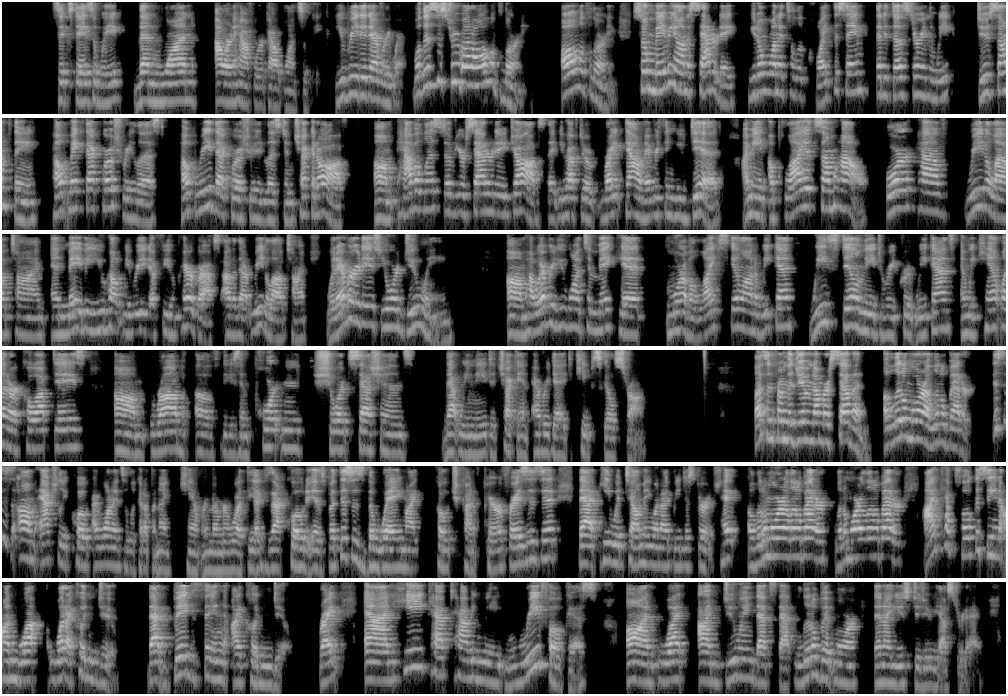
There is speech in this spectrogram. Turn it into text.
six days a week than one hour and a half workout once a week. You read it everywhere. Well, this is true about all of learning all of learning. So maybe on a Saturday, you don't want it to look quite the same that it does during the week. Do something, help make that grocery list, help read that grocery list and check it off. Um, have a list of your Saturday jobs that you have to write down everything you did. I mean, apply it somehow or have read aloud time and maybe you help me read a few paragraphs out of that read aloud time. Whatever it is you're doing, um, however you want to make it more of a life skill on a weekend, we still need to recruit weekends and we can't let our co-op days um, rob of these important short sessions that we need to check in every day to keep skills strong. Lesson from the gym number seven, a little more, a little better. This is um, actually a quote. I wanted to look it up and I can't remember what the exact quote is, but this is the way my coach kind of paraphrases it that he would tell me when I'd be discouraged hey a little more a little better a little more a little better. I kept focusing on what what I couldn't do that big thing I couldn't do right? And he kept having me refocus on what I'm doing that's that little bit more than I used to do yesterday.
